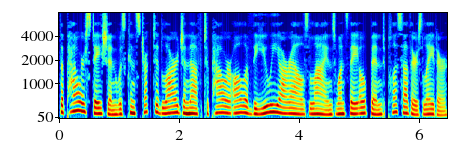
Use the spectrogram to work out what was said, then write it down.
The power station was constructed large enough to power all of the UERL's lines once they opened plus others later.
